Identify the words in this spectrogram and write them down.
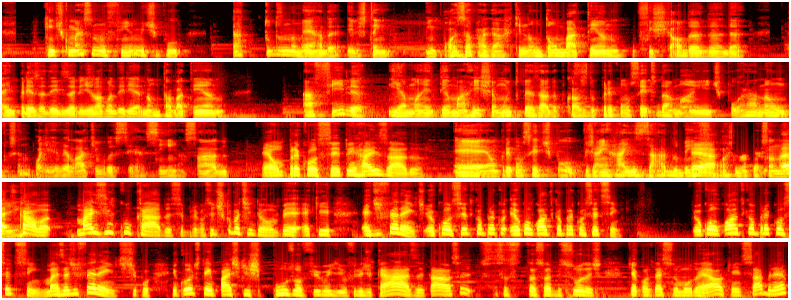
A gente começa no filme, tipo, tá tudo na merda. Eles têm impostos a pagar que não estão batendo. O fiscal da, da, da, da empresa deles ali de lavanderia não tá batendo. A filha e a mãe têm uma rixa muito pesada por causa do preconceito da mãe. E tipo, ah, não, você não pode revelar que você é assim, assado. É um preconceito enraizado. É, é um preconceito, tipo, já enraizado bem É. forte na É, personagem. calma, mais inculcado esse preconceito. Desculpa te interromper, é que é diferente. Eu, conceito que é preco- eu concordo que é um preconceito sim. Eu concordo que é um preconceito sim, mas é diferente. Tipo, enquanto tem pais que expulsam o, filme de- o filho de casa e tal, essas, essas situações absurdas que acontecem no mundo real, que a gente sabe, né?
